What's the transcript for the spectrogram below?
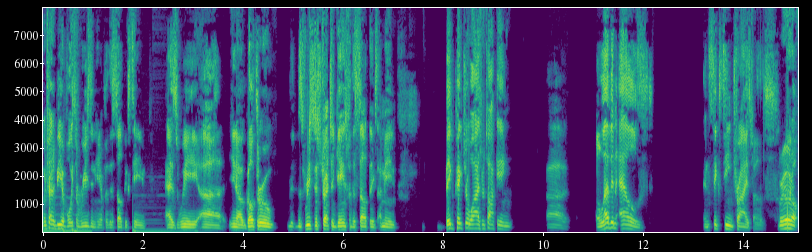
we're trying to be a voice of reason here for the Celtics team as we uh, you know go through this recent stretch of games for the Celtics. I mean, big picture wise, we're talking uh, eleven L's and sixteen tries, fellas. Brutal.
